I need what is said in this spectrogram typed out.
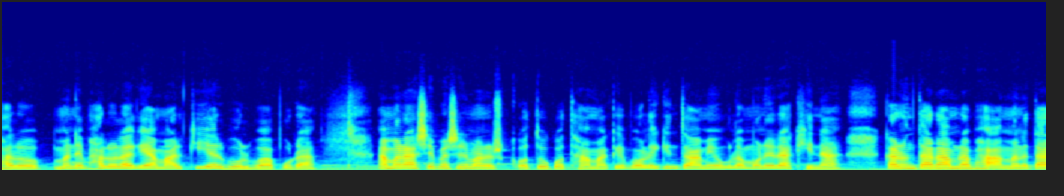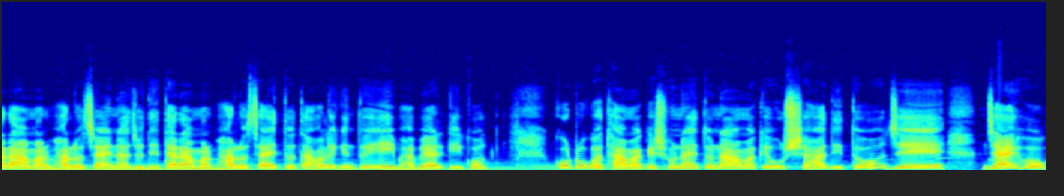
ভালো মানে ভালো লাগে আমার। কি আর বলব আপুরা? আমার আশেপাশের মানুষ কত কথা আমাকে বলে, কিন্তু আমি ওগুলো মনে রাখি না। কারণ তারা আমরা মানে তারা আমার ভালো চায় না। যদি তারা আমার ভালো চাইতো, তাহলে কিন্তু এইভাবে আর কি কটু কথা আমাকে শোনাইতো না, আমাকে উৎসাহ দিত যে, যাই হোক,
